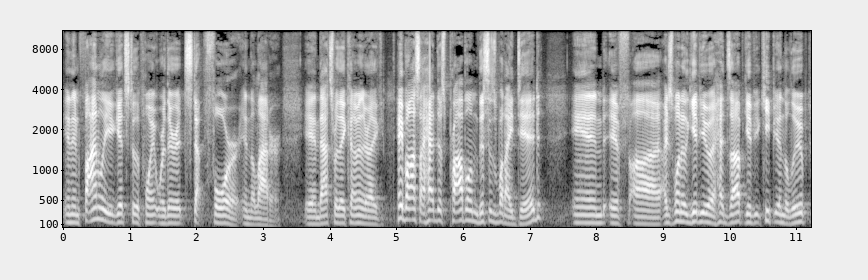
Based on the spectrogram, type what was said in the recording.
And then finally, it gets to the point where they're at step four in the ladder. And that's where they come in. They're like, hey, boss, I had this problem. This is what I did. And if uh, I just wanted to give you a heads up, give you, keep you in the loop.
